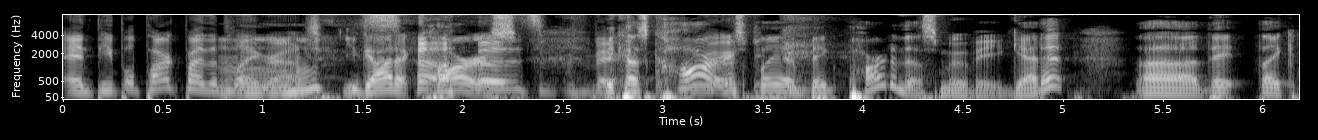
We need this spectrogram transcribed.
and people park by the playground. Mhm. You got it, cars. very- because cars very- play a big part of this movie. Get it? Uh, they like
